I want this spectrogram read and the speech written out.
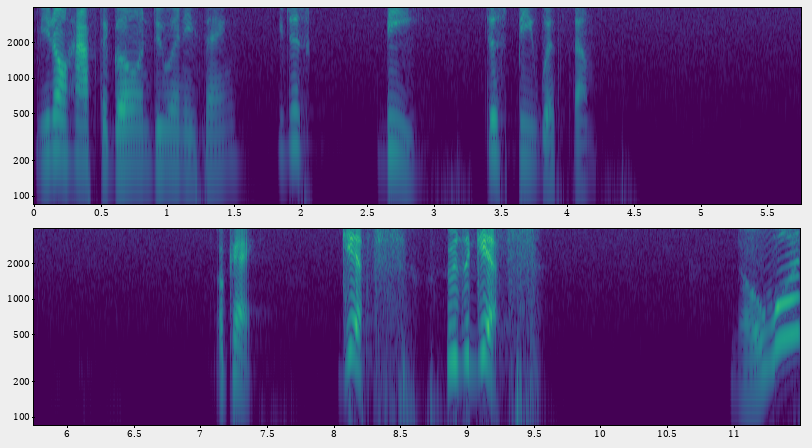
You don't have to go and do anything. You just be. Just be with them. Okay. Gifts. Who's a gifts? No one?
